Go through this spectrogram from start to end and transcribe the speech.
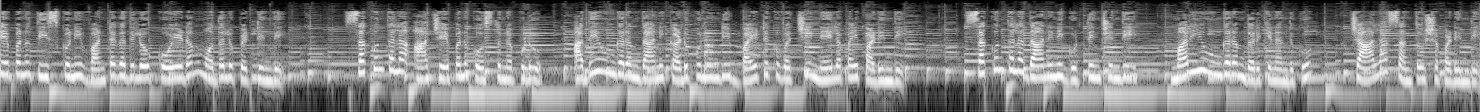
చేపను తీసుకుని వంటగదిలో కోయడం మొదలుపెట్టింది శకుంతల ఆ చేపను కోస్తున్నప్పుడు అదే ఉంగరం దాని కడుపు నుండి బయటకు వచ్చి నేలపై పడింది. శకుంతల దానిని గుర్తించింది. మరియు ఉంగరం దొరికినందుకు చాలా సంతోషపడింది.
